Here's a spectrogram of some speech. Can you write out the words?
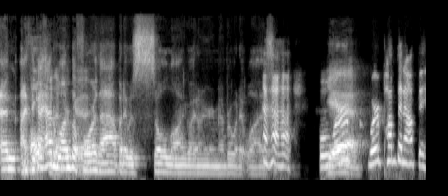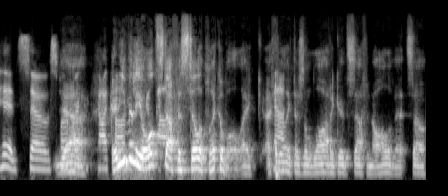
and I think I had one before good. that, but it was so long ago I don't even remember what it was. well, yeah. we're we're pumping out the hits, so yeah, and even the old stuff is still applicable. Like I feel yeah. like there's a lot of good stuff in all of it. So,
